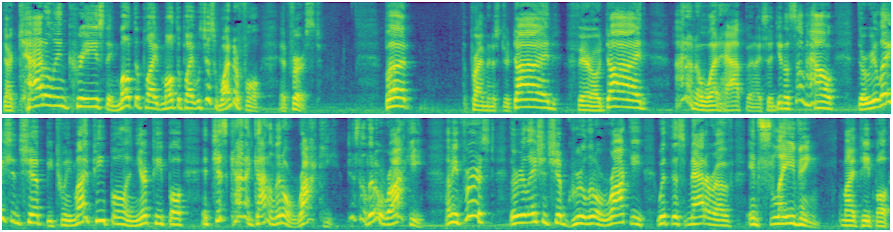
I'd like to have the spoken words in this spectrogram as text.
their cattle increased. They multiplied, multiplied. It was just wonderful at first. But the prime minister died, Pharaoh died. I don't know what happened. I said, you know, somehow the relationship between my people and your people, it just kind of got a little rocky, just a little rocky. I mean, first, the relationship grew a little rocky with this matter of enslaving my people.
